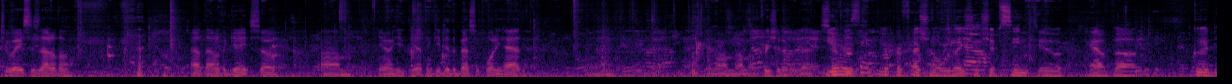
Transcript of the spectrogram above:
two aces out of the out, out of the gate. So. Um, you know, he, I think he did the best with what he had. And, you know, I'm, I'm appreciative of that. So Your, your professional relationships seem to have uh, good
